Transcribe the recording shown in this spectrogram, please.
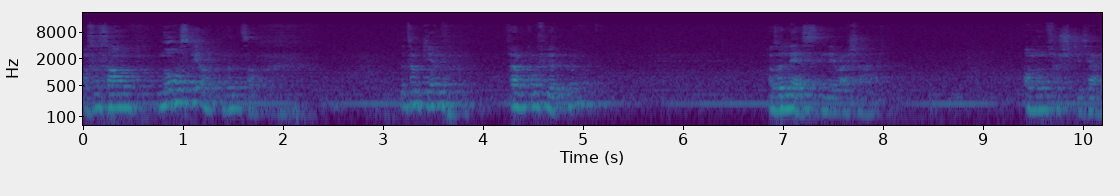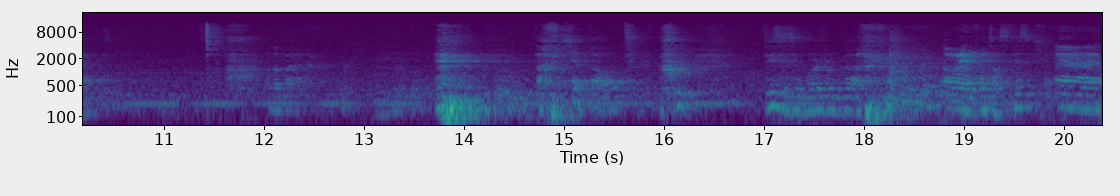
Og så sa han 'Nå skal jeg åpne den', sa han. Så tok han fram konvolutten, og så leste han de versene her om den første kjærlighet. Og da bare Da kjente jeg alt. This is a word from God. Det var helt fantastisk. Eh,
